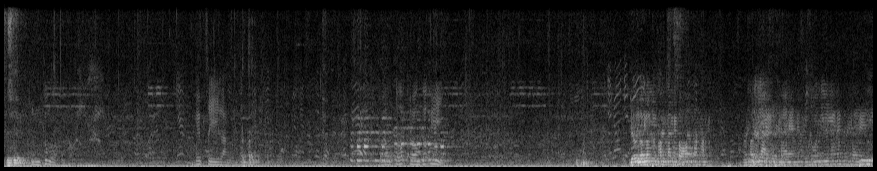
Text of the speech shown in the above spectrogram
ชิญหนึ่งทุ่มเอฟซีหลังกันมาจองโต๊ะจองเก้าอี้เดี๋ยวเราจะทำการซ้อมนะครับขออนุญาตแฟนๆโซนนี้นะครับแฟนๆที่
